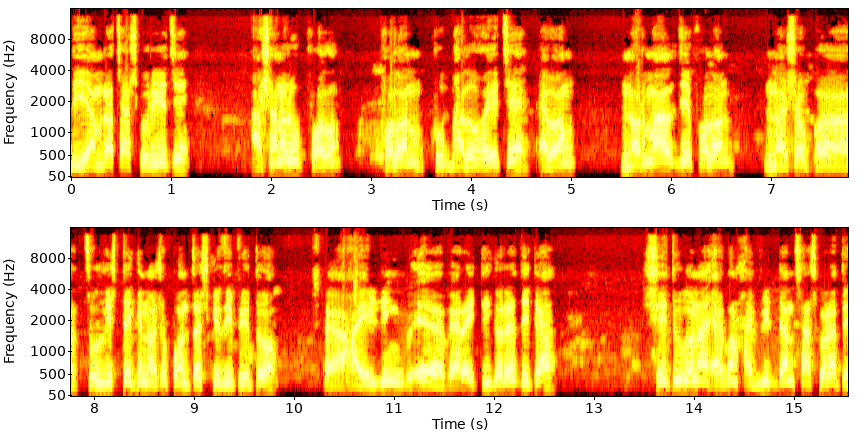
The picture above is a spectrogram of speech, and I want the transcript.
দিয়ে আমরা চাষ করিয়েছি। আশানুরূপ ফল, ফলন খুব ভালো হয়েছে এবং নর্মাল যে ফলন নয়শো চল্লিশ থেকে নয়শো পঞ্চাশ কেজি পেত হাইডিং ভ্যারাইটি করে যেটা সেই তুলনায় এখন হাইব্রিড ধান চাষ করাতে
